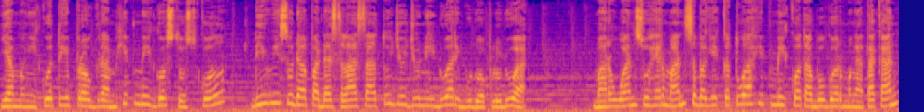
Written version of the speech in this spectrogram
yang mengikuti program HIPMI Goes to School di wisuda pada Selasa 7 Juni 2022. Marwan Suherman sebagai Ketua HIPMI Kota Bogor mengatakan,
